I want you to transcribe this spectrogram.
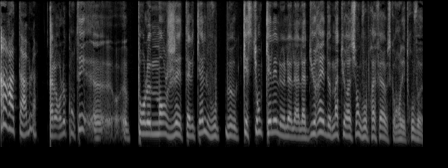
inratable alors le comté, euh, euh, pour le manger tel quel, vous, euh, question, quelle est la, durée de maturation que vous préférez? Parce qu'on les trouve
